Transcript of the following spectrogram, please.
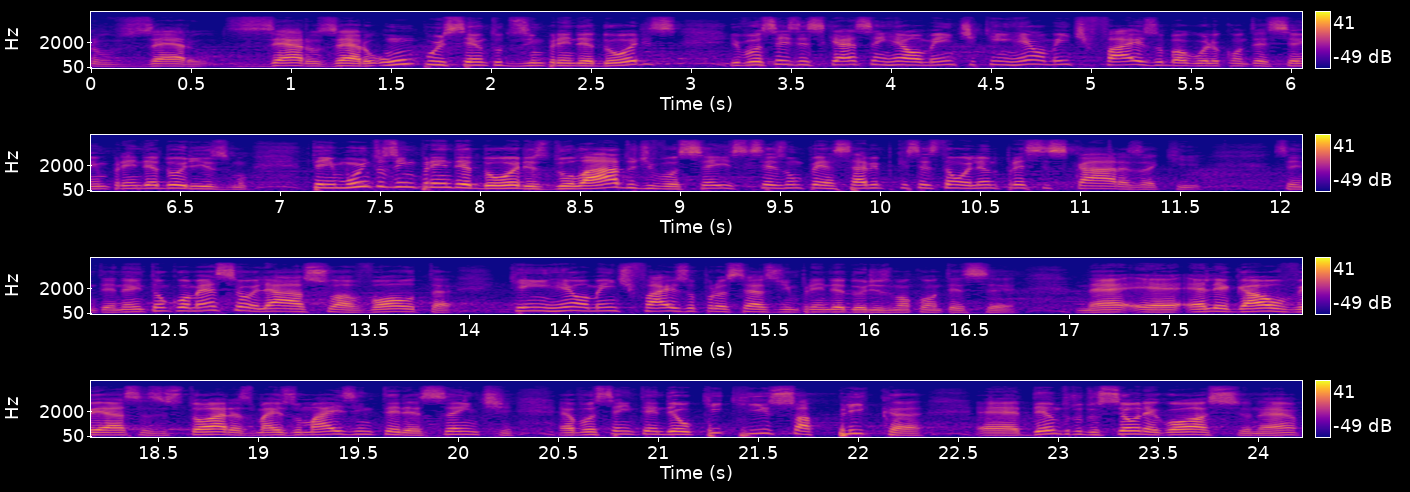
0,0000001% dos empreendedores e vocês esquecem realmente quem realmente faz o bagulho acontecer, o empreendedorismo. Tem muitos empreendedores do lado de vocês que vocês não percebem porque vocês estão olhando para esses caras aqui. Você entendeu? Então comece a olhar à sua volta quem realmente faz o processo de empreendedorismo acontecer. Né? É, é legal ver essas histórias, mas o mais interessante é você entender o que, que isso aplica é, dentro do seu negócio. Né?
